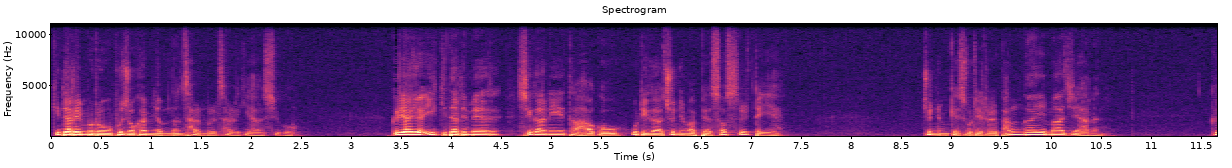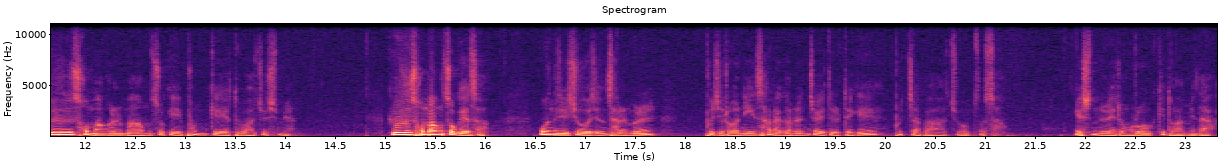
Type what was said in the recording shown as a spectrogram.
기다림으로 부족함이 없는 삶을 살게 하시고 그리하여 이 기다림의 시간이 다하고 우리가 주님 앞에 섰을 때에 주님께서 우리를 반가이 맞이하는 그 소망을 마음속에 품게 도와주시며 그 소망 속에서 오늘이 주어진 삶을 부지런히 살아가는 저희들 에게 붙잡아 주옵소서. 예수님의 이름으로 기도합니다.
